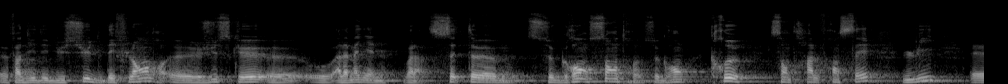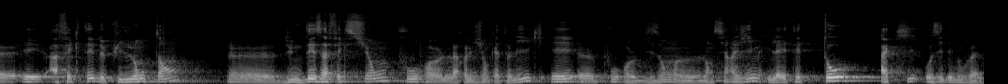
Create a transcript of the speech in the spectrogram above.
euh, enfin du sud des Flandres euh, jusque euh, au- à la Mayenne. Voilà, Cette, ce grand centre, ce grand creux central français, lui, est affecté depuis longtemps d'une désaffection pour la religion catholique et pour, disons, l'Ancien Régime. Il a été tôt acquis aux idées nouvelles,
